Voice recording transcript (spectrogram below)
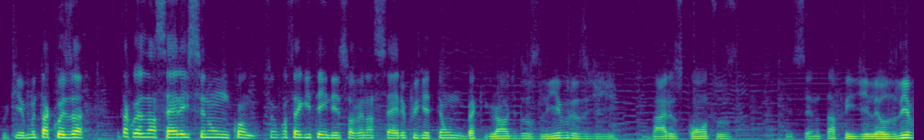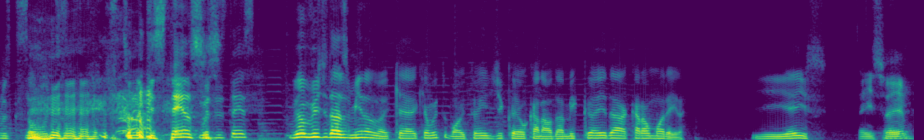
Porque muita coisa, muita coisa na série você não, você não consegue entender só vendo a série, porque tem um background dos livros, de vários contos. E você não tá afim de ler os livros, que são muito, São muito extensos. muito extensos. Vê o vídeo das minas, mano, que é, que é muito bom. Então eu indico aí o canal da Mikan e da Carol Moreira. E é isso. É isso aí.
